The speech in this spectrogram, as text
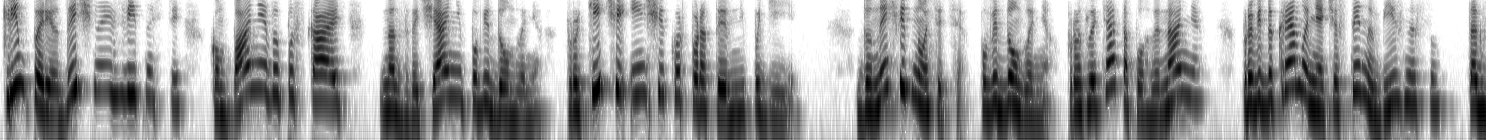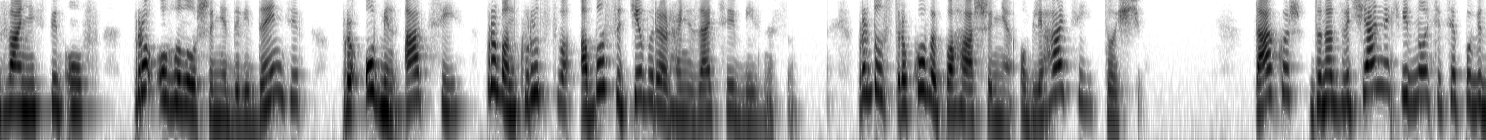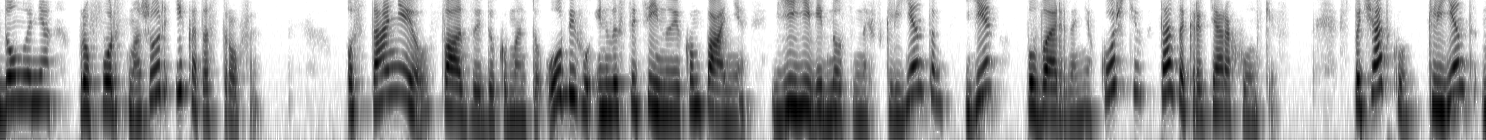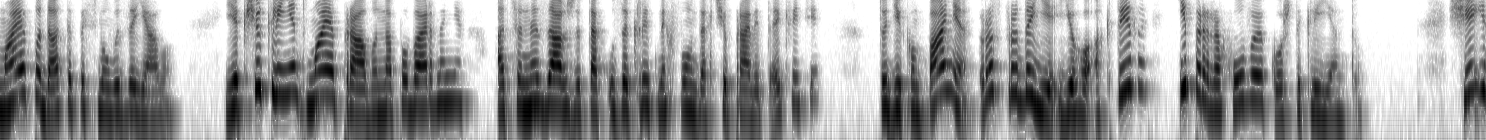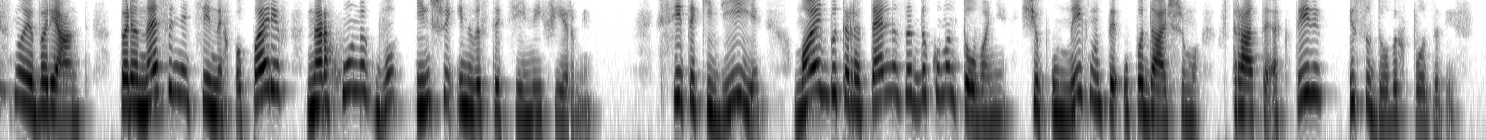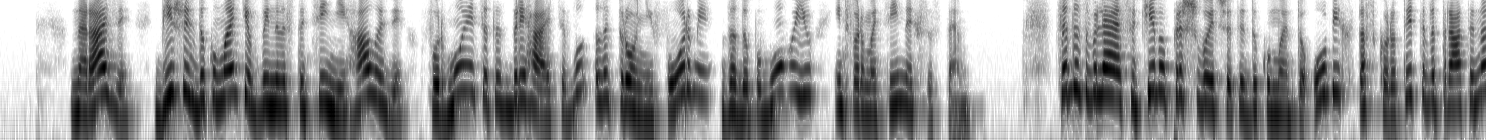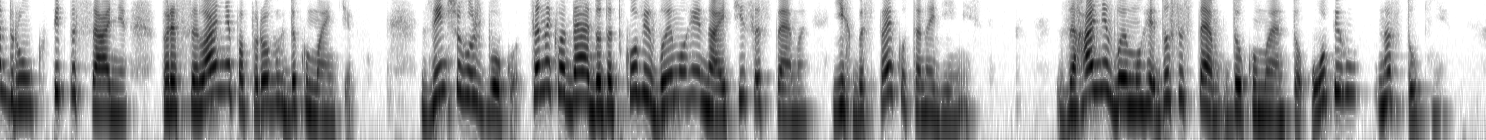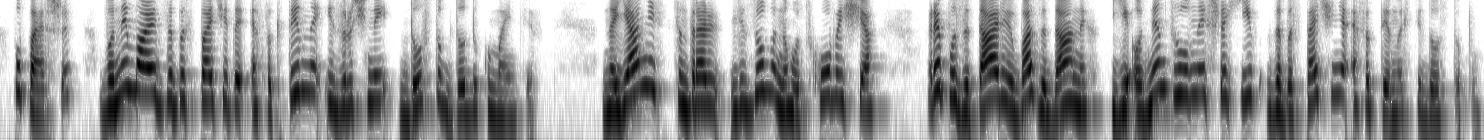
Крім періодичної звітності, компанії випускають надзвичайні повідомлення про ті чи інші корпоративні події. До них відносяться повідомлення про злиття та поглинання, про відокремлення частини бізнесу, так звані спін-офф, про оголошення дивідендів, про обмін акцій, про банкрутство або суттєву реорганізацію бізнесу, про дострокове погашення облігацій тощо. Також до надзвичайних відносяться повідомлення про форс-мажор і катастрофи. Останньою фазою документообігу інвестиційної компанії в її відносинах з клієнтом є повернення коштів та закриття рахунків. Спочатку клієнт має подати письмову заяву. Якщо клієнт має право на повернення, а це не завжди так у закритих фондах чи private equity, тоді компанія розпродає його активи і перераховує кошти клієнту. Ще існує варіант перенесення цінних паперів на рахунок в іншій інвестиційній фірмі. Всі такі дії мають бути ретельно задокументовані, щоб уникнути у подальшому втрати активів і судових позовів. Наразі більшість документів в інвестиційній галузі формується та зберігається в електронній формі за допомогою інформаційних систем. Це дозволяє суттєво пришвидшити документообіг та скоротити витрати на друк, підписання, пересилання паперових документів. З іншого ж боку, це накладає додаткові вимоги на it системи їх безпеку та надійність. Загальні вимоги до систем документообігу наступні. По-перше, вони мають забезпечити ефективний і зручний доступ до документів, наявність централізованого сховища, репозитарію, бази даних є одним з головних шляхів забезпечення ефективності доступу.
